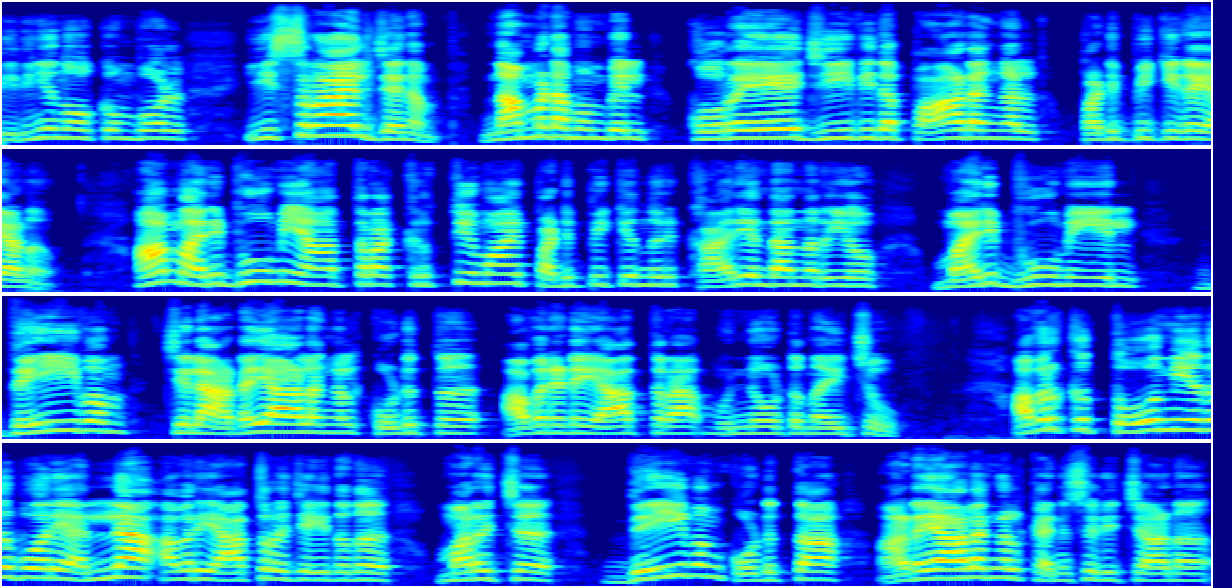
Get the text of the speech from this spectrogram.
തിരിഞ്ഞു നോക്കുമ്പോൾ ഇസ്രായേൽ ജനം നമ്മുടെ മുമ്പിൽ കുറേ ജീവിത പാഠങ്ങൾ പഠിപ്പിക്കുകയാണ്. ആ മരുഭൂമി യാത്ര കൃത്യമായി പഠിപ്പിക്കുന്ന ഒരു കാര്യം എന്താണെന്നറിയോ? മരുഭൂമിയിൽ ദൈവം ചില അടയാളങ്ങൾ കൊടുത്ത് അവരുടെ യാത്ര മുന്നോട്ട് നയിച്ചു. അവർക്ക് തോന്നിയതുപോലെ അല്ല അവർ യാത്ര ചെയ്തത്. മറിച്ച് ദൈവം കൊടുത്ത അടയാളങ്ങൾക്കനുസരിച്ചാണ്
